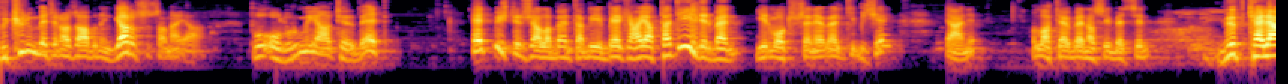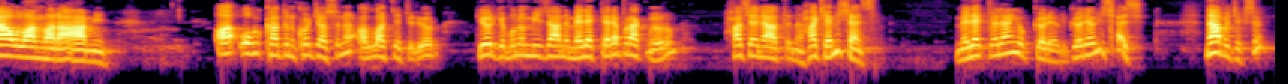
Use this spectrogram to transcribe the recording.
Bütün ümmetin azabının yarısı sana ya. Bu olur mu ya? Tevbe et. Etmiştir inşallah ben tabii belki hayatta değildir ben 20-30 sene evvelki bir şey. Yani Allah tevbe nasip etsin. Müptela olanlara amin. O kadının kocasını Allah getiriyor. Diyor ki bunun mizanı meleklere bırakmıyorum. Hasenatını, hakemi sensin. Melek falan yok görevli. Görevli sensin. Ne yapacaksın?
